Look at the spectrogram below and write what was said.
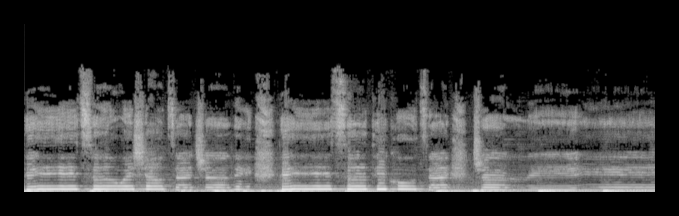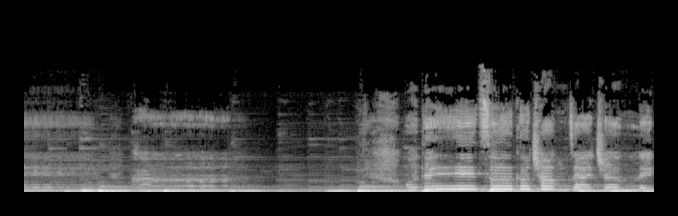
第一次微笑在这里，第一次啼哭在这里。在这里，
